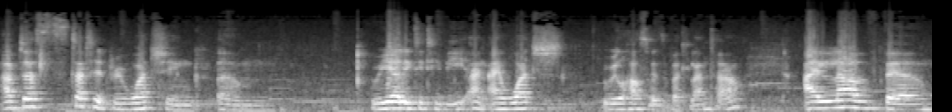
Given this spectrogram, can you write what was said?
I've just started rewatching um, reality TV and I watch Real Housewives of Atlanta. I love the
